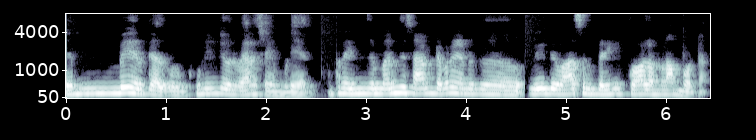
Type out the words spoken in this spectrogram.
தெம்பே இருக்காது. ஒரு குனிஞ்சு ஒரு வேலை செய்ய முடியாது. அப்புறம் இந்த மருந்து சாப்பிட்ட பிறகு எனக்கு வீடு வாசல் பெருக்கி கோலம்லாம் போட்டேன்.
